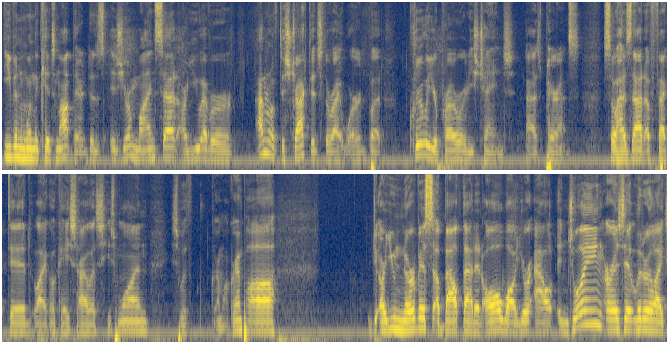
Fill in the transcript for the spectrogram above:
Even when the kid's not there, does is your mindset? Are you ever? I don't know if distracted's the right word, but clearly your priorities change as parents. So has that affected like okay, Silas, he's one, he's with grandma, grandpa. Do, are you nervous about that at all while you're out enjoying, or is it literally like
